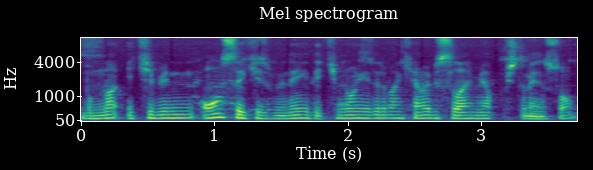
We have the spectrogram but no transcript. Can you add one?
Bundan 2018 mi neydi? 2017'de ben kendime bir slime yapmıştım en son.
